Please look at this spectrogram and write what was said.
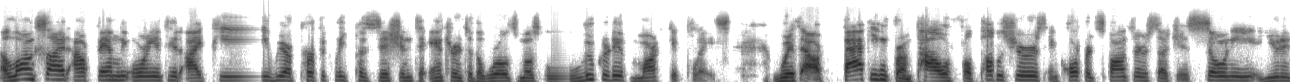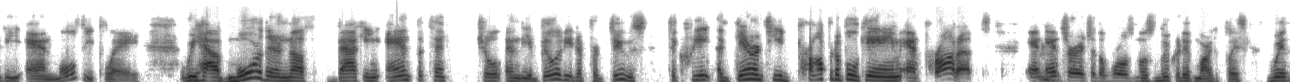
Alongside our family oriented IP, we are perfectly positioned to enter into the world's most lucrative marketplace. With our backing from powerful publishers and corporate sponsors such as Sony, Unity, and Multiplay, we have more than enough backing and potential and the ability to produce to create a guaranteed profitable game and product and mm. enter into the world's most lucrative marketplace with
